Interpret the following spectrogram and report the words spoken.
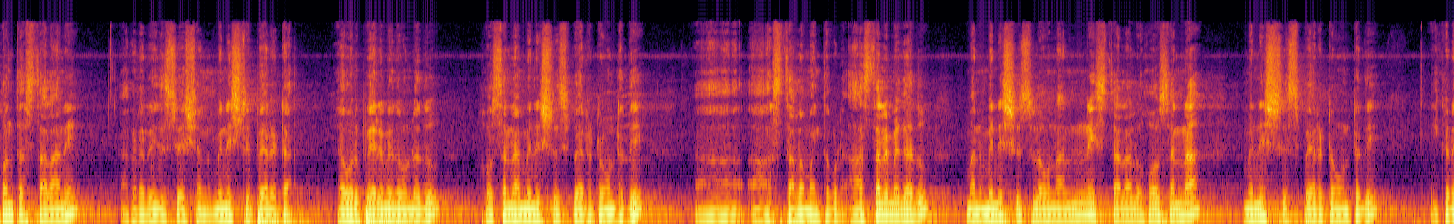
కొంత స్థలాన్ని అక్కడ రిజిస్ట్రేషన్ మినిస్ట్రీ పేరట ఎవరి పేరు మీద ఉండదు హొసన్న మినిస్ట్రీస్ పేరట ఉంటుంది ఆ, ఆ స్థలం అంతా కూడా. ఆ స్థలమే కాదు మన మినిస్ట్రీస్లో ఉన్న అన్ని స్థలాలు హోసన్న మినిస్ట్రీస్ పేరట ఉంటుంది. ఇక్కడ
